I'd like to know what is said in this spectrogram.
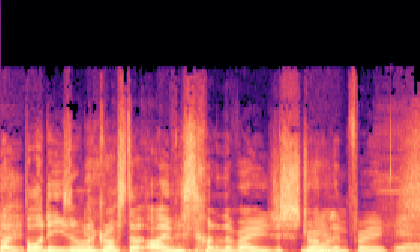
Like bodies all across the either side of the road, just strolling through. Yeah.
